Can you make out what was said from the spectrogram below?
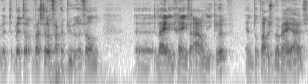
werd, werd er, was er een vacature van eh, leiding geven aan die club. En toen kwamen ze bij mij uit.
